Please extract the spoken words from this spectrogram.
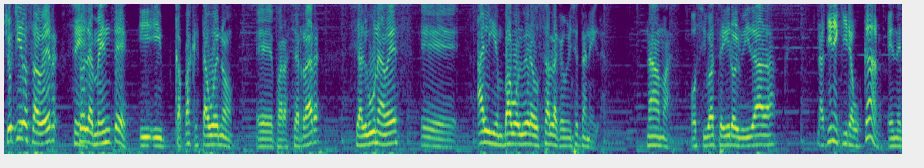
Yo quiero saber Sí. solamente, y, y capaz que está bueno eh, para cerrar, si alguna vez eh, alguien va a volver a usar la camiseta negra. Nada más. O si va a seguir olvidada La tiene que ir a buscar. en el.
